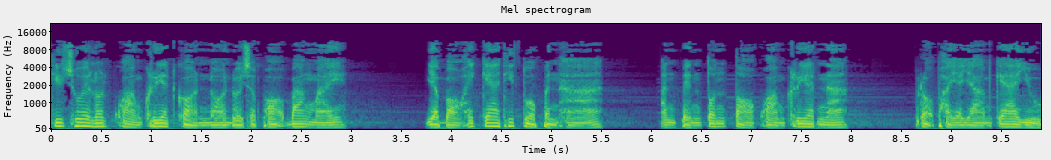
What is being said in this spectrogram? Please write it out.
ที่ช่วยลดความเครียดก่อนนอนโดยเฉพาะบ้างไหม อย่าบอกให้แก้ที่ตัวปัญหา อันเป็นต้นต่อความเครียดนะ เพราะพยายามแก้อยู่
